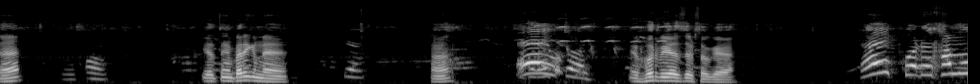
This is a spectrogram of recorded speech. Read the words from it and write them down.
না ও এটা তুমি বাড়ি কেন কে হ্যাঁ এই চল এ হর বিয়ে চড়ছ গে এই ফটো খামু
